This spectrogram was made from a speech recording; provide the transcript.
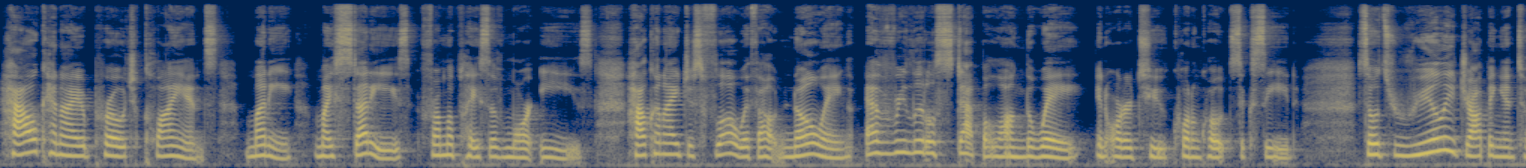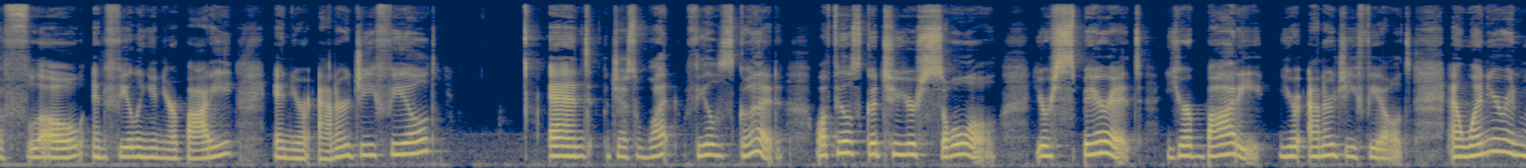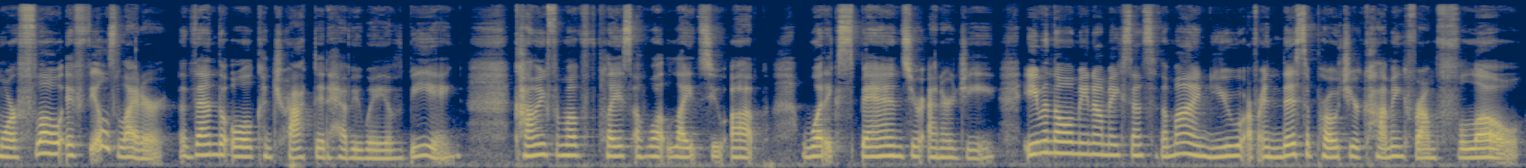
How can I approach clients, money, my studies from a place of more ease? How can I just flow without knowing every little step along the way in order to quote unquote succeed? So it's really dropping into flow and feeling in your body, in your energy field and just what feels good, what feels good to your soul, your spirit, your body, your energy field. And when you're in more flow, it feels lighter than the old contracted, heavy way of being. Coming from a place of what lights you up, what expands your energy. Even though it may not make sense to the mind, you are in this approach, you're coming from flow.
